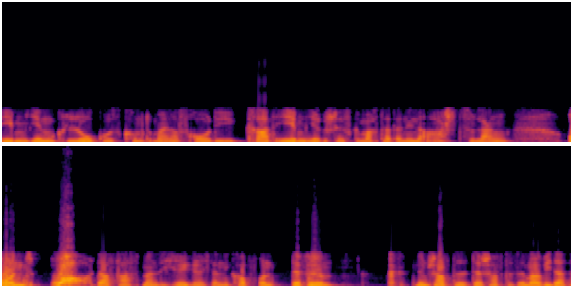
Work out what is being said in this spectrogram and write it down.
eben jenem Klokus kommt, um einer Frau, die gerade eben ihr Geschäft gemacht hat, an den Arsch zu langen. Und wow, da fasst man sich regelrecht an den Kopf. Und der Film dem schafft, der schafft es immer wieder,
